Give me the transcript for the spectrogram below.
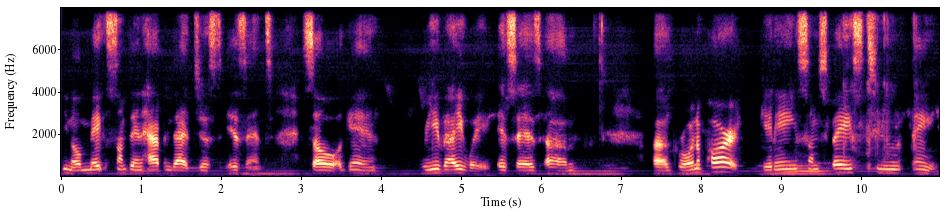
you know, make something happen that just isn't. So again, reevaluate. It says um, uh, growing apart, getting some space to think.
